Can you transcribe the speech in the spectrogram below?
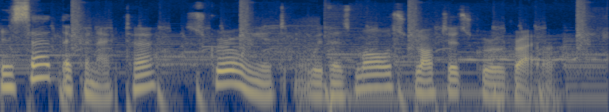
Insert the connector, screwing it with a small slotted screwdriver.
